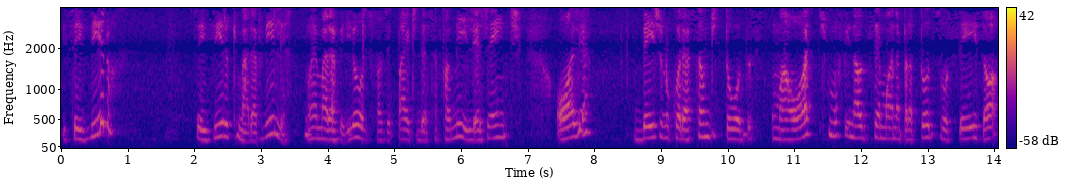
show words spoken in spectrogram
e vocês viram? Vocês viram que maravilha? Não é maravilhoso fazer parte dessa família, gente? Olha, beijo no coração de todas. Um ótimo final de semana para todos vocês, ó.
